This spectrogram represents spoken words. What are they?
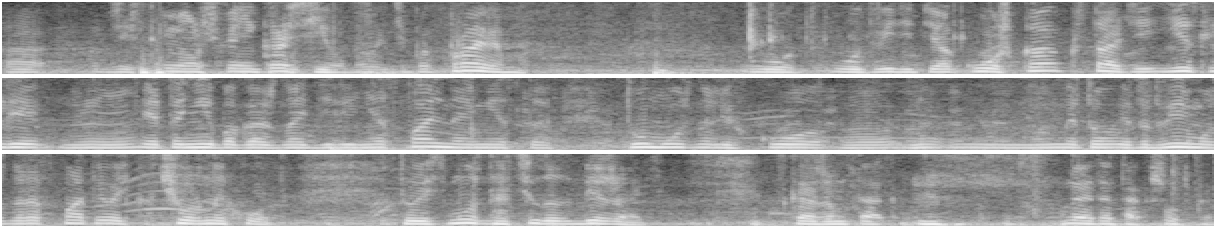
Э, здесь немножечко некрасиво. Давайте подправим. Вот, вот видите окошко. Кстати, если это не багажное отделение, а спальное место, то можно легко, э, ну, эту, эту дверь можно рассматривать как черный ход. То есть можно отсюда сбежать, скажем так. Ну это так, шутка.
